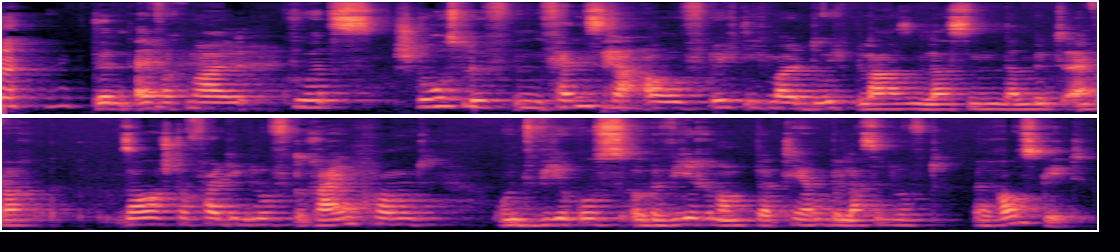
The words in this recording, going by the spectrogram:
Dann einfach mal kurz Stoßlüften, Fenster auf, richtig mal durchblasen lassen, damit einfach sauerstoffhaltige Luft reinkommt und Virus oder Viren und Bakterien belastete Luft rausgeht.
